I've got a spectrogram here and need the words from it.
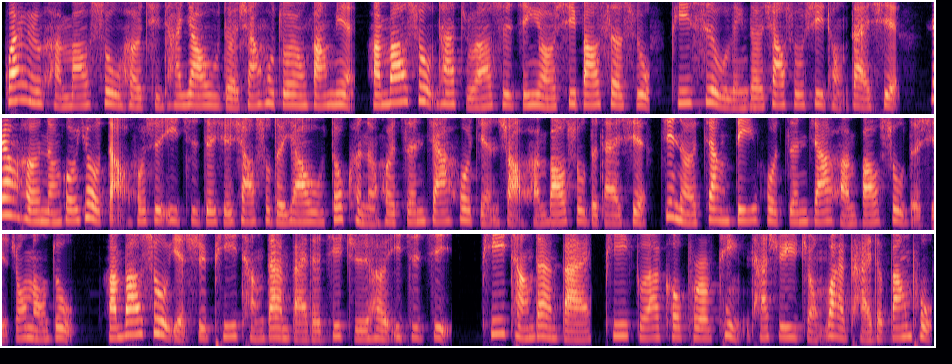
关于环孢素和其他药物的相互作用方面，环孢素它主要是经由细胞色素 P 四五零的酵素系统代谢。任何能够诱导或是抑制这些酵素的药物，都可能会增加或减少环孢素的代谢，进而降低或增加环孢素的血中浓度。环孢素也是 P 糖蛋白的基质和抑制剂。P 糖蛋白 （P glycoprotein） 它是一种外排的帮浦，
